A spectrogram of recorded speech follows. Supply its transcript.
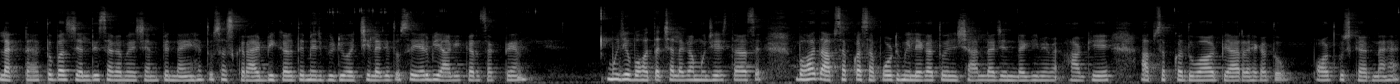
लगता है। तो बस जल्दी से अगर मेरे चैनल पर नए हैं तो सब्सक्राइब भी कर दे। मेरी वीडियो अच्छी लगे तो शेयर भी आगे कर सकते हैं। मुझे बहुत अच्छा लगा, मुझे इस तरह से बहुत आप सबका सपोर्ट मिलेगा तो इन ज़िंदगी में मैं आगे आप सबका दुआ और प्यार रहेगा तो बहुत कुछ करना है।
